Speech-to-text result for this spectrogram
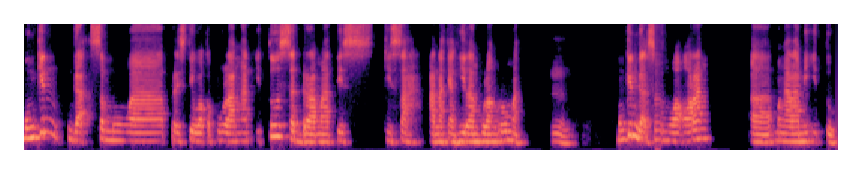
mungkin nggak semua peristiwa kepulangan itu sedramatis kisah anak yang hilang pulang rumah Hmm. mungkin nggak semua orang eh, mengalami itu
